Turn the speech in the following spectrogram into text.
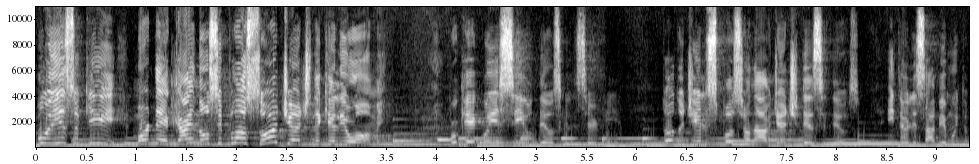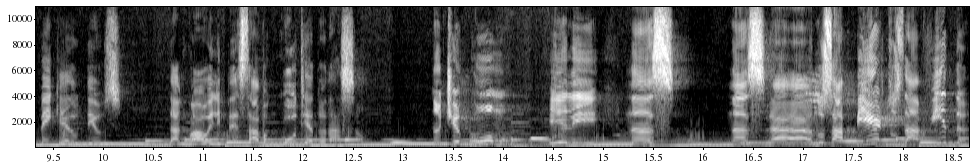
Por isso que Mordecai não se prostrou diante daquele homem, porque conhecia o Deus que ele servia. Todo dia ele se posicionava diante desse Deus. Então ele sabia muito bem que era o Deus da qual ele prestava culto e adoração. Não tinha como ele, nas, nas, ah, nos apertos da vida,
